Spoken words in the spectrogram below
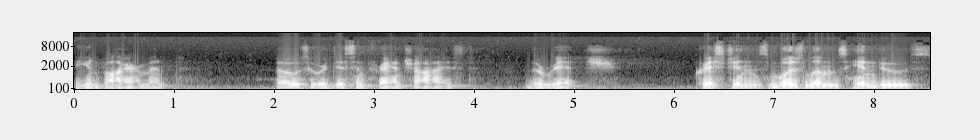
the environment, those who are disenfranchised, the rich, Christians, Muslims, Hindus,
